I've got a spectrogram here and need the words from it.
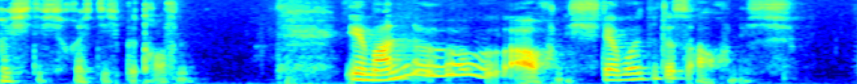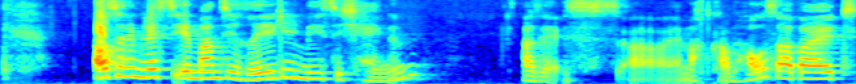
richtig, richtig betroffen. Ihr Mann äh, auch nicht, der wollte das auch nicht. Außerdem lässt ihr Mann sie regelmäßig hängen. Also er, ist, äh, er macht kaum Hausarbeit,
